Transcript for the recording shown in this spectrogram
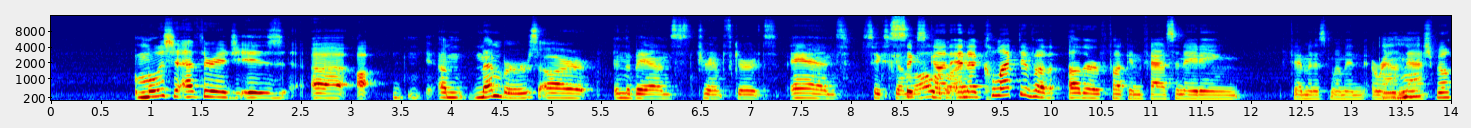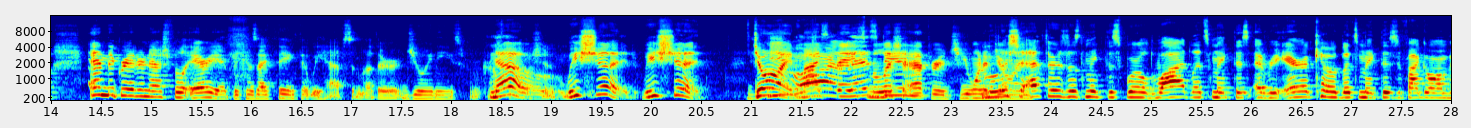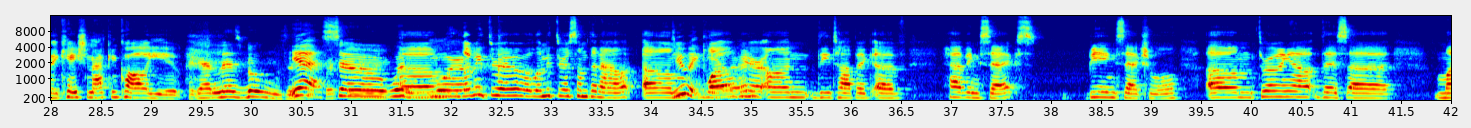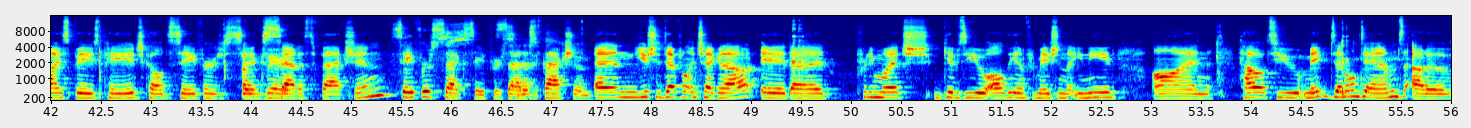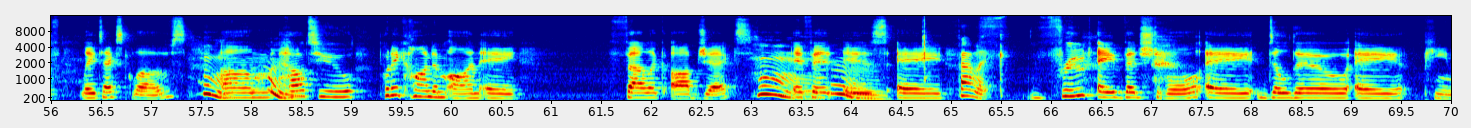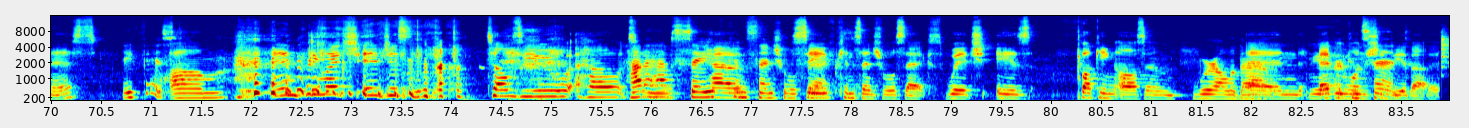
Melissa Etheridge is uh, uh, um, members are in the bands Tramp Skirts and Six Gun Six Gun and a collective of other fucking fascinating feminist women around Mm-hmm. Nashville and the greater Nashville area because I think that we have some other joinees from across the no, we should. We should. Join you MySpace Militia Etheridge. You want to Militia join? Etheridge, let's make this worldwide. Let's make this every era code. Let's make this if I go on vacation, I can call you. I got lesbos. Yeah, so what Um, more? let me throw let me throw something out. Um, Do it, while Caitlin. we're on the topic of having sex, being sexual. Um, throwing out this uh, MySpace page called Safer Sex very- Satisfaction, Safer sex, Safer sex. satisfaction. and you should definitely check it out. It uh, pretty much gives you all the information that you need on how to make dental dams out of latex gloves, um, how to put a condom on a phallic object if it is a Phallic. fruit, a vegetable, a dildo, a penis. a fist. Um, and pretty much it just tells you how to, How to have safe, have consensual safe sex. consensual sex, which is fucking awesome, We're all about. It. And everyone should be about it.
